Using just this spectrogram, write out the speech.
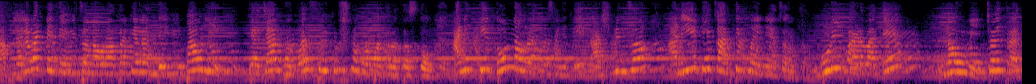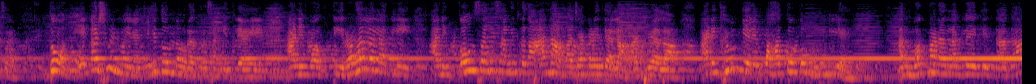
आपल्याला वाटते देवीचं नवरात्र केलं आणि देवी पावली. त्याच्यावर भगवान श्रीकृष्ण कृपा करत असतो. आणि ते दोन नवरात्र सांगितले. एक आश्विनचं आणि एक हे कार्तिक महिन्याचं. गुढीपाडवा ते नवमी चैत्राचं. दोन एक अश्विन महिन्याचे हे दोन नवरात्र सांगितले आहे. आणि मग ती रडायला लागली आणि कंसाने सांगितलं का आणा माझ्याकडे त्याला आठव्याला. आणि घेऊन गेले पाहतो तो मुलगी आहे. आणि मग म्हणायला लागले की दादा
